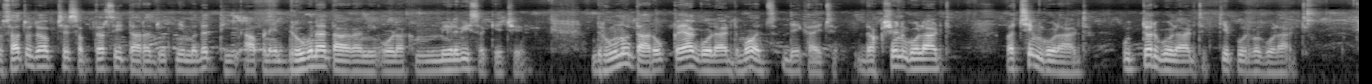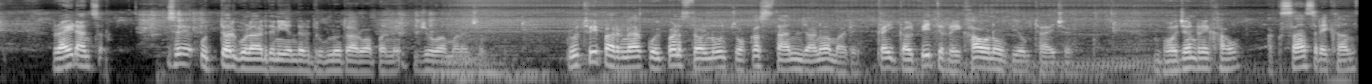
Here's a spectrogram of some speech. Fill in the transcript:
તો સાચો જવાબ છે સપ્તર્ષિ તારા જૂથની મદદથી આપણે ધ્રુવના તારાની ઓળખ મેળવી શકીએ છીએ. ધ્રુવનો તારો કયા ગોળાર્ધમાં જ દેખાય છે? દક્ષિણ ગોળાર્ધ, પશ્ચિમ ગોળાર્ધ, ઉત્તર ગોળાર્ધ કે પૂર્વ ગોળાર્ધ? રાઈટ આન્સર છે ઉત્તર ગોળાર્ધની અંદર ધ્રુવનો તારો આપણને જોવા મળે છે. પૃથ્વી પરના કોઈપણ સ્થળનું ચોક્કસ સ્થાન જાણવા માટે કઈ કલ્પિત રેખાઓનો ઉપયોગ થાય છે? ભોજન રેખાઓ, અક્ષાંશ રેખાંશ,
